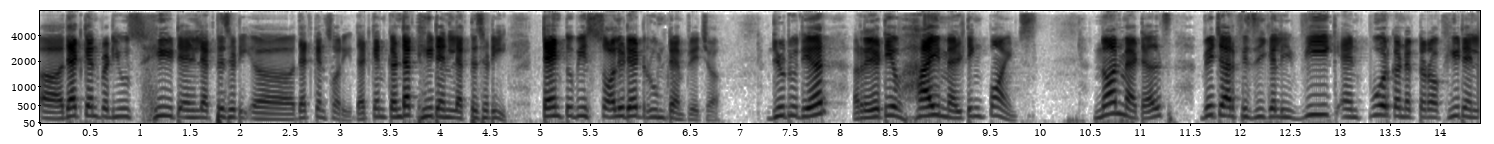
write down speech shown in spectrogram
uh, that can produce heat and electricity uh, that can sorry that can conduct heat and electricity tend to be solid at room temperature. Due to their relative high melting points Non-metals, which are physically weak and poor conductor of heat and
